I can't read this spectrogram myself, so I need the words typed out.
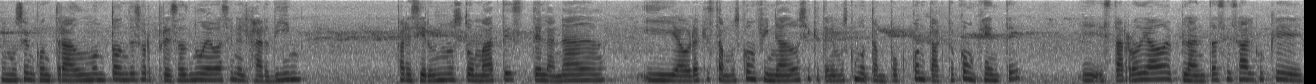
Hemos encontrado un montón de sorpresas nuevas en el jardín. Aparecieron unos tomates de la nada, y ahora que estamos confinados y que tenemos como tan poco contacto con gente, eh, estar rodeado de plantas es algo que,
